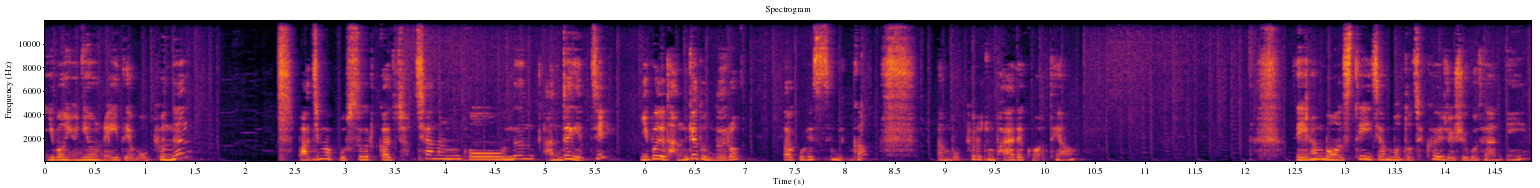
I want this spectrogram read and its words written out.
이번 유니온 레이드의 목표는 마지막 보스까지 처치하는 거는 안 되겠지? 이번에 단계도 늘었다고 했으니까 일단 목표를 좀 봐야 될 것 같아요. 내일 한번 스테이지 한번 더 체크해 주시고 세안님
